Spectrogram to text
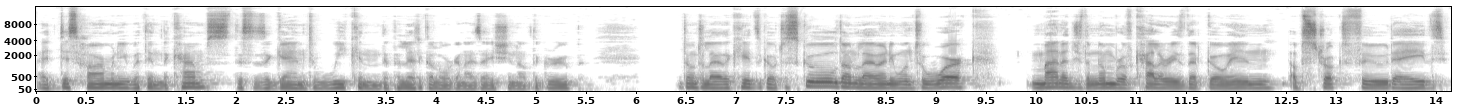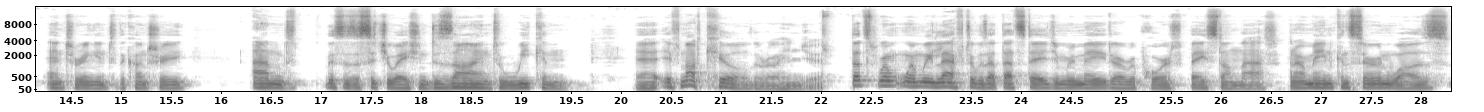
a disharmony within the camps. This is again to weaken the political organization of the group. Don't allow the kids to go to school. Don't allow anyone to work manage the number of calories that go in, obstruct food aid entering into the country. And this is a situation designed to weaken, uh, if not kill the Rohingya. That's when, when we left, it was at that stage and we made our report based on that. And our main concern was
